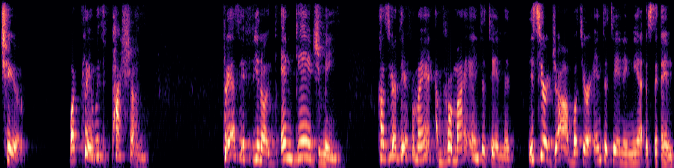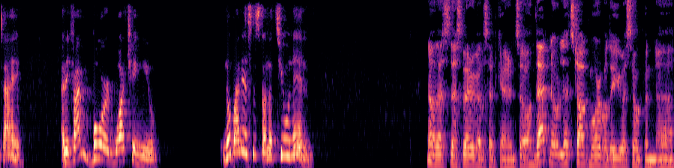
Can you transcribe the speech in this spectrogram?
cheer but play with passion play as if you know engage me because you're there for my for my entertainment it's your job, but you're entertaining me at the same time. And if I'm bored watching you, nobody else is to tune in. No, that's that's very well said, Karen. So on that note, let's talk more about the U.S. Open. Uh,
